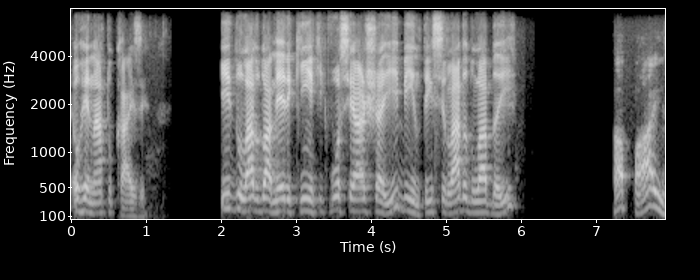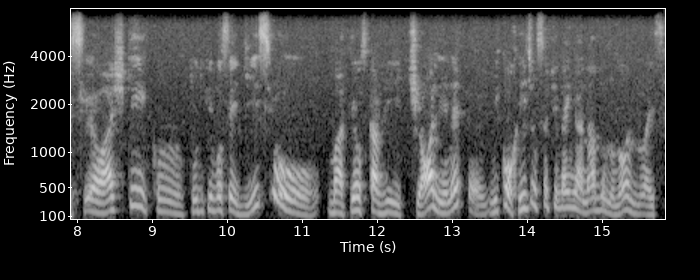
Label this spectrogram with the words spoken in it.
é o Renato Kaiser. E do lado do Ameriquinha, o que, que você acha aí, Bino? Tem cilada do lado daí? Rapaz, eu acho que com tudo que você disse, o Matheus Caviccioli, né? Me corrijam se eu estiver enganado no nome, mas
